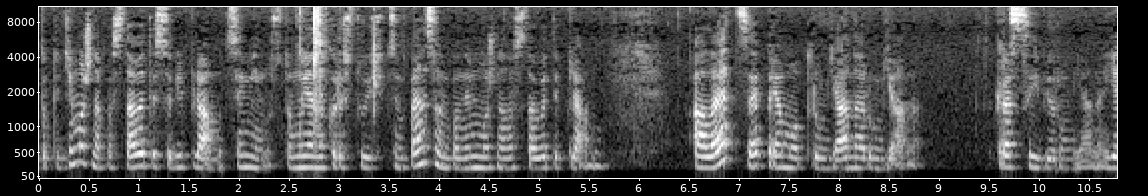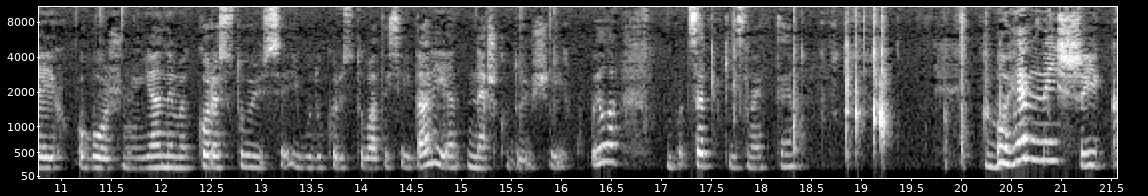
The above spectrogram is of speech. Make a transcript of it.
бо тоді можна поставити собі пляму. Це мінус. Тому я не користуюся цим пензлем, бо ним можна наставити пляму. Але це прямо от рум'яна-рум'яна. Красиві рум'яна. Я їх обожнюю. Я ними користуюся і буду користуватися і далі. Я не шкодую, що я їх купила, бо це такий, знаєте, богемний шик.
